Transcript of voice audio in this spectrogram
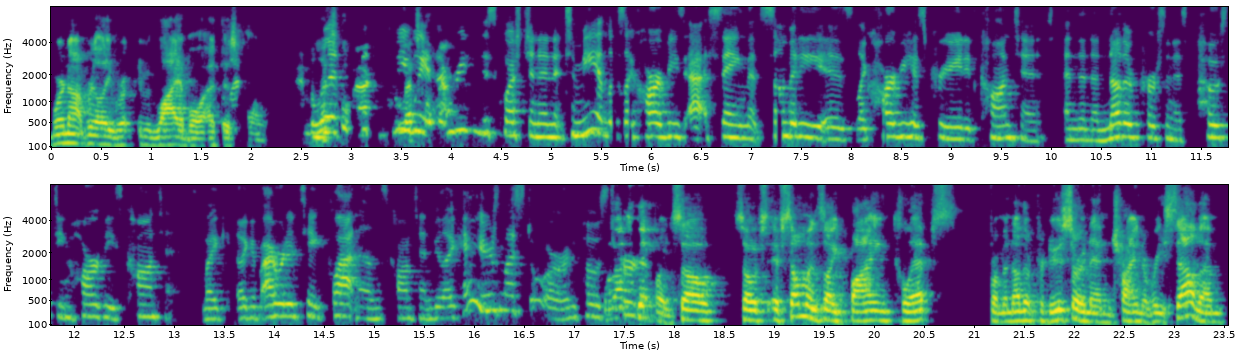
We're not really re- liable at this point. But let's But go back. to me, let's wait, go back. I'm reading this question, and it, to me, it looks like Harvey's at saying that somebody is like Harvey has created content, and then another person is posting Harvey's content. Like, like if I were to take Platinum's content and be like, "Hey, here's my store," and post Well, that's her. different. So, so if, if someone's like buying clips from another producer and then trying to resell them,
